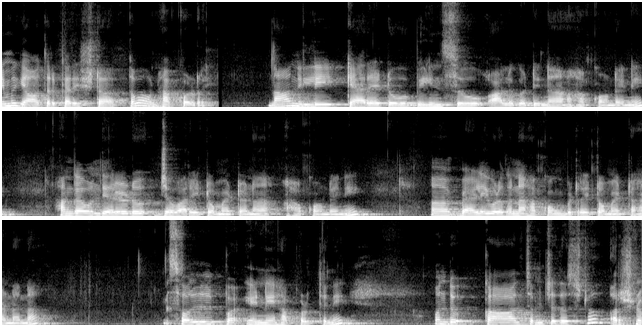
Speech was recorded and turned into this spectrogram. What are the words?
ನಿಮಗೆ ಯಾವ ತರಕಾರಿ ಇಷ್ಟ ಆಗ್ತಾವೋ ಅವನ್ನ ಹಾಕ್ಕೊಳ್ರಿ. ನಾನಿಲ್ಲಿ ಕ್ಯಾರೆಟು, ಬೀನ್ಸು, ಆಲೂಗಡ್ಡಿನ ಹಾಕ್ಕೊಂಡೇನಿ. ಹಂಗೆ ಒಂದೆರಡು ಜವಾರಿ ಟೊಮೆಟೊನ ಹಾಕ್ಕೊಂಡೇನಿ. ಬ್ಯಾಳಿ ಒಳಗನ ಹಾಕ್ಕೊಂಡ್ಬಿಡ್ರಿ ಟೊಮೆಟೊ ಹಣ್ಣನ್ನು ಸ್ವಲ್ಪ ಎಣ್ಣೆ ಹಾಕ್ಕೊಳ್ತೀನಿ ಒಂದು ಕಾಲು ಚಮಚದಷ್ಟು ಅರಿಶಿನ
